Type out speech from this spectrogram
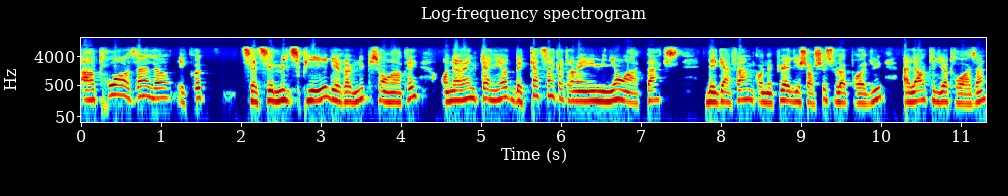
en, trois ans, là, écoute, ça s'est multiplié les revenus qui sont rentrés. On aura une cagnotte de 481 millions en taxes des GAFAM qu'on a pu aller chercher sur le produit, alors qu'il y a trois ans,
